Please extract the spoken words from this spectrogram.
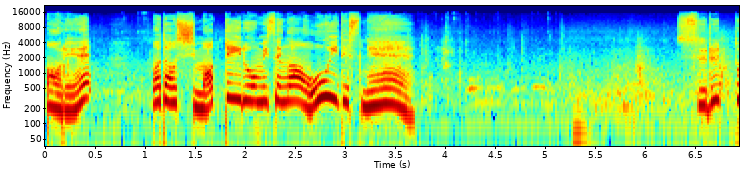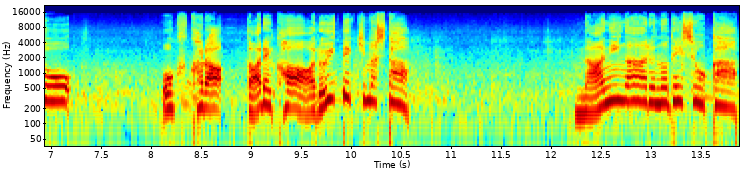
あれ？まだ閉まっているお店が多いですね。すると奥から誰か歩いてきました。何があるのでしょうか？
